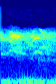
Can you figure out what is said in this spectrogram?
you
